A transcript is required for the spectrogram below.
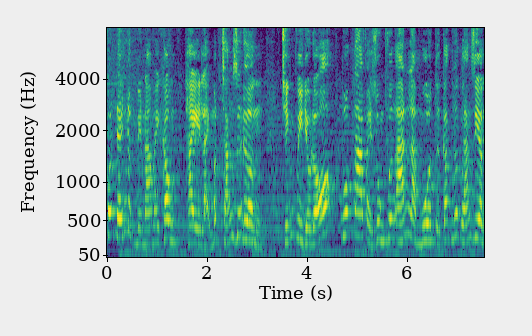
có đến được miền Nam hay không hay lại mất trắng giữa đường. Chính vì điều đó, buộc ta phải dùng phương án là mua từ các nước láng giềng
